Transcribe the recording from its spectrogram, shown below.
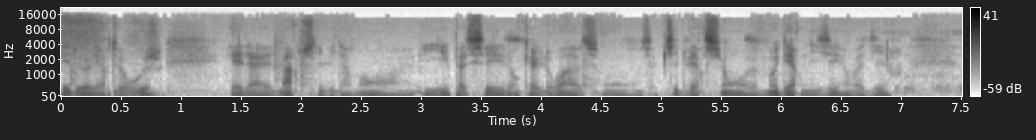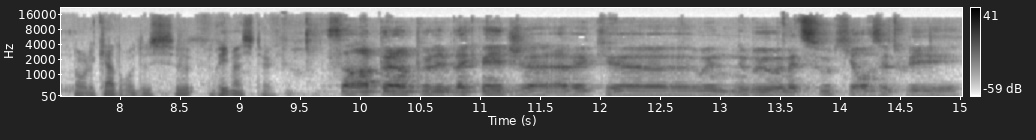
et de Alerte Rouge. Et la marche, évidemment, euh, y est passée, donc elle doit à son, sa petite version euh, modernisée, on va dire, dans le cadre de ce remaster. Ça rappelle un peu les Black Mage avec Nobuo Uematsu qui refaisait tous les,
